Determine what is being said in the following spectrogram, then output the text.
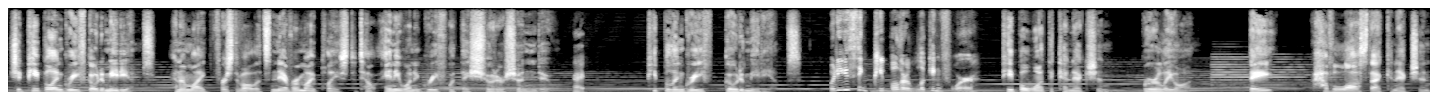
Should people in grief go to mediums? And I'm like, first of all, it's never my place to tell anyone in grief what they should or shouldn't do. right? People in grief go to mediums. What do you think people are looking for? People want the connection early on. They have lost that connection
